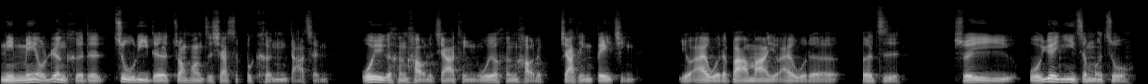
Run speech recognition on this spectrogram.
你没有任何的助力的状况之下是不可能达成。我有一个很好的家庭，我有很好的家庭背景，有爱我的爸妈，有爱我的儿子，所以我愿意这么做。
